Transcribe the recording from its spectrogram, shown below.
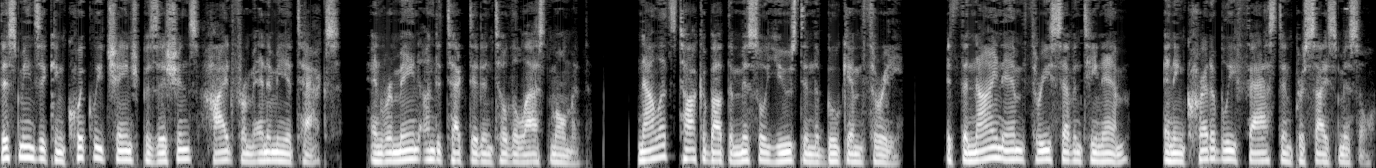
This means it can quickly change positions, hide from enemy attacks, and remain undetected until the last moment. Now let's talk about the missile used in the Buk M3. It's the 9M317M, an incredibly fast and precise missile.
